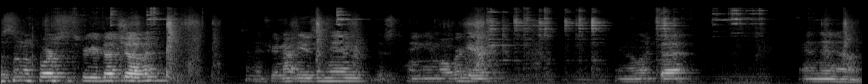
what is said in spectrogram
This one of course is for your Dutch oven and if you're not using him just hang him over here you know like that and then um,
